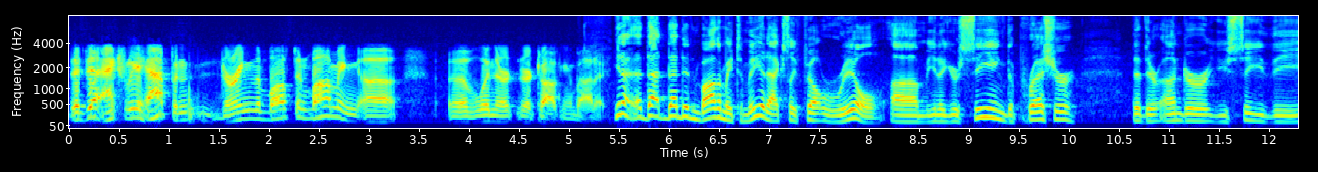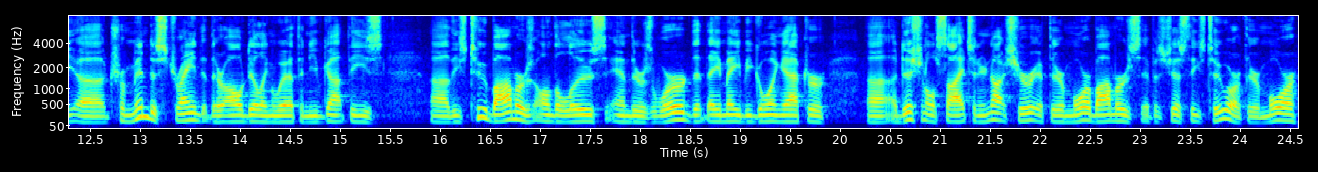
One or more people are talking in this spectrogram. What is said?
that that actually happened during the Boston bombing. Uh, uh, when they're they're talking about it, you know that that didn't bother me. To me, it actually felt real. Um, you know, you're seeing the pressure that they're under. You see the uh, tremendous strain that they're all dealing with, and you've got these uh, these two bombers on the loose, and there's word that they may be going after uh, additional sites, and you're not sure if there are more bombers, if it's just these two, or if there are more.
